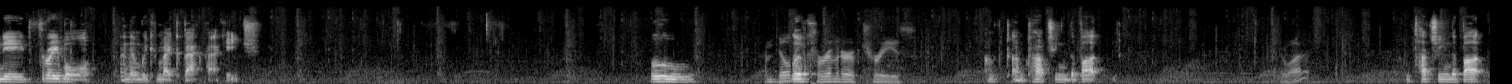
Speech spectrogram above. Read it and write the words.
need three more, and then we can make a backpack each. Ooh, I'm building Look. a perimeter of trees. I'm, I'm touching the butt. What? I'm touching the butt.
